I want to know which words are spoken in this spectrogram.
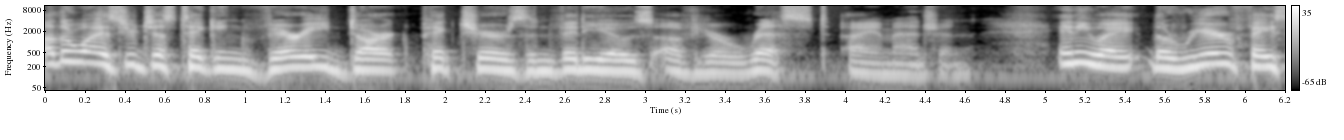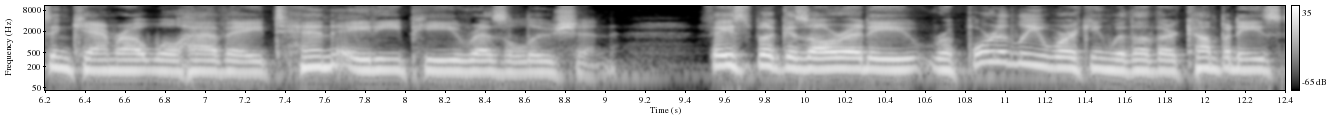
Otherwise, you're just taking very dark pictures and videos of your wrist, I imagine. Anyway, the rear facing camera will have a 1080p resolution. Facebook is already reportedly working with other companies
